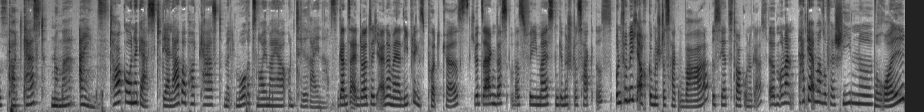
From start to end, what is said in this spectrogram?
ist. Podcast Nummer 1. Talk ohne Gast. Der Laber-Podcast mit Moritz Neumeier und Till Reiners. Ganz eindeutig einer meiner Lieblingspodcasts. Ich würde sagen, das, was für die meisten gemischtes Hack ist und für mich auch gemischtes Hack war, ist jetzt Talk ohne Gast. Ähm, und man hat ja immer so verschiedene Rollen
